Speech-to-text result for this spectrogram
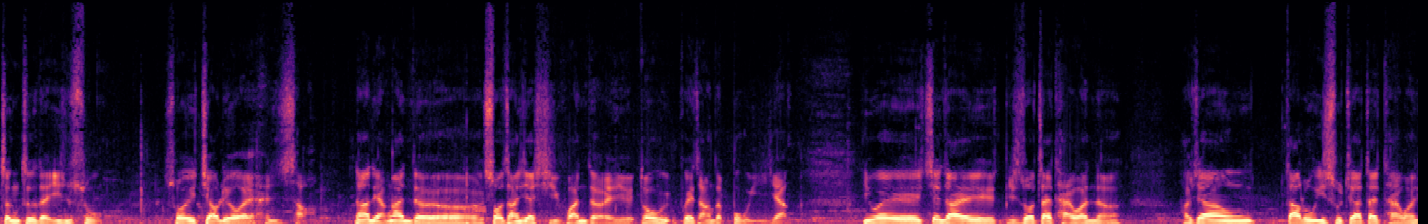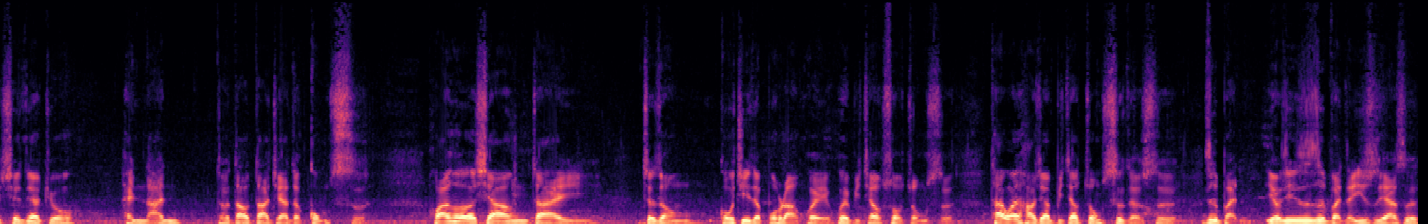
政治的因素，所以交流也很少。那两岸的收藏家喜欢的也都非常的不一样。因为现在比如说在台湾呢，好像大陆艺术家在台湾现在就很难得到大家的共识，反而像在这种国际的博览会会比较受重视。台湾好像比较重视的是日本，尤其是日本的艺术家是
